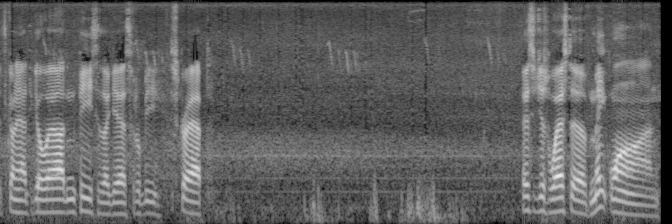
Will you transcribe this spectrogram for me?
It's gonna have to go out in pieces, I guess. It'll be scrapped. This is just west of Matewan.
